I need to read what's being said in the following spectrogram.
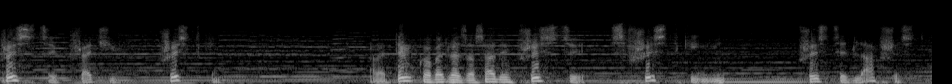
wszyscy przeciw wszystkim, ale tylko wedle zasady wszyscy z wszystkimi, wszyscy dla wszystkich.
